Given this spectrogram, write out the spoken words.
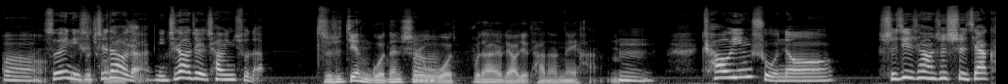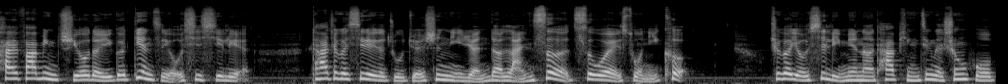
嗯，所以你是知道的，你知道这个超音鼠的。只是见过，但是嗯我不太了解它的内涵。嗯，嗯，超音鼠呢，实际上是世嘉开发并持有的一个电子游戏系列。它这个系列的主角是拟人的蓝色刺猬索尼克。这个游戏里面呢，他平静的生活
